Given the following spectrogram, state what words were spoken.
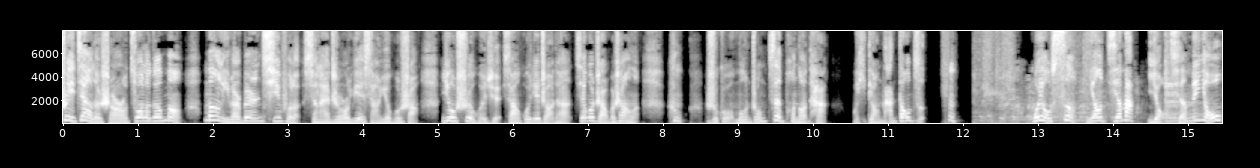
睡觉的时候做了个梦，梦里边被人欺负了，醒来之后越想越不爽，又睡回去想回去找他，结果找不上了。哼，如果我梦中再碰到他，我一定要拿刀子。哼，我有色，你要结吗？要钱没有？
